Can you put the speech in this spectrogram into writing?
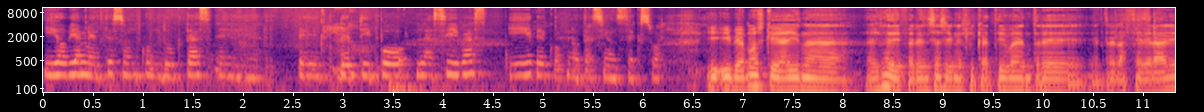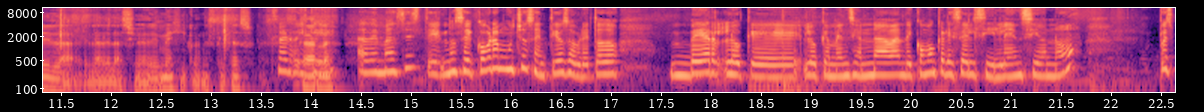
y obviamente son conductas eh, eh, de tipo lascivas y de connotación sexual. Y, vemos que hay una, hay una diferencia significativa entre, entre la federal y la, de la Ciudad de México en este caso. Claro, y que además, este, no sé, cobra mucho sentido sobre todo ver lo que, lo que mencionaban de cómo crece el silencio, ¿no? Pues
